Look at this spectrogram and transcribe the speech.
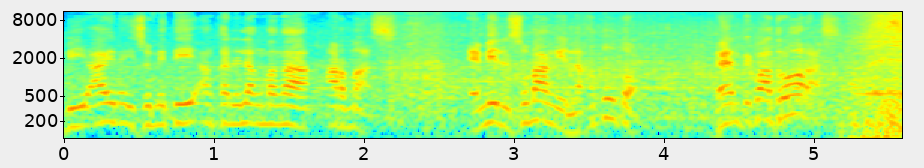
NBI na isumiti ang kanilang mga armas. Emil Sumangil, nakatutok. 24 oras.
